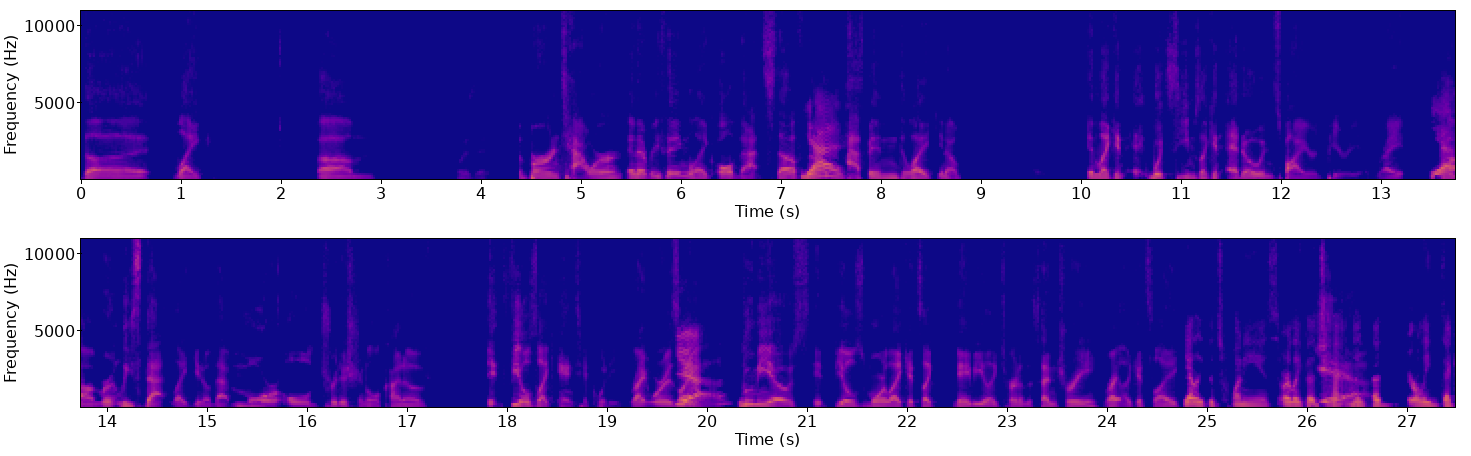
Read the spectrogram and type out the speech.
the like um what is it the burn tower and everything like all that stuff that like, happened like you know in like an what seems like an edo inspired period right Yeah. um or at least that like you know that more old traditional kind of it feels like antiquity right whereas like yeah. lumiose it feels more like it's like maybe like turn of the century right like it's like Yeah, like the 20s or like the 10, Yeah. like the early dec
